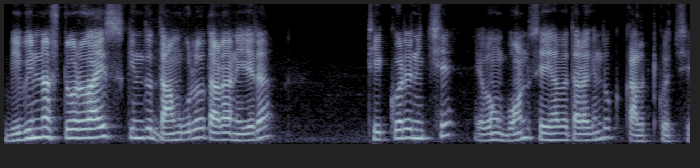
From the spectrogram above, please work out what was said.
বিভিন্ন স্টোর ওয়াইজ কিন্তু দামগুলো তারা নিজেরা ঠিক করে নিচ্ছে এবং বন্ড সেইভাবে তারা কিন্তু কালেক্ট করছে।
